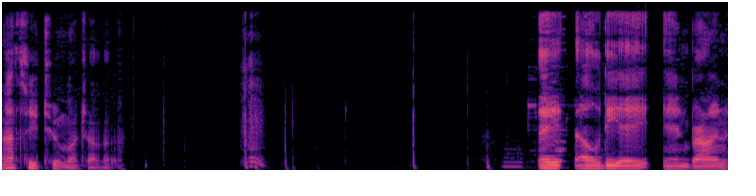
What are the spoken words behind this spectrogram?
not see too much of it. A L D A and Brian,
